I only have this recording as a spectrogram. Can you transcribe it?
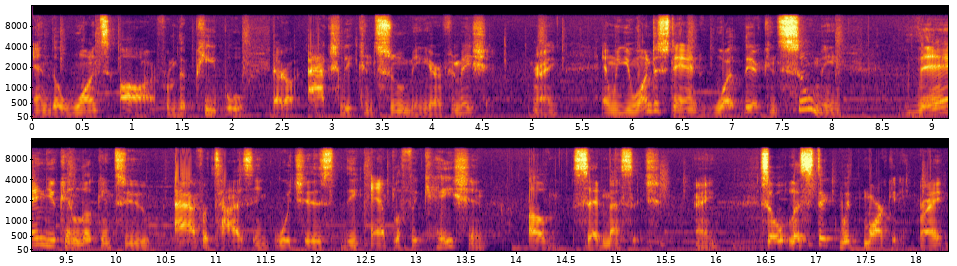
and the wants are from the people that are actually consuming your information, right? And when you understand what they're consuming, then you can look into advertising, which is the amplification of said message, right? So let's stick with marketing, right?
